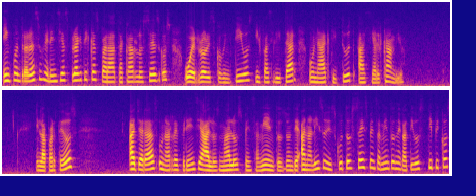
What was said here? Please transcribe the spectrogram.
encontrarás sugerencias prácticas para atacar los sesgos o errores cognitivos y facilitar una actitud hacia el cambio. En la parte 2, hallarás una referencia a los malos pensamientos, donde analizo y discuto seis pensamientos negativos típicos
